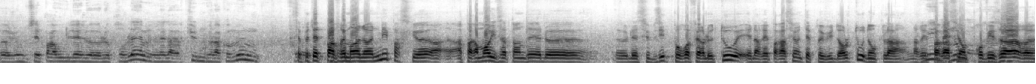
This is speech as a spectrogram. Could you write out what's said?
Euh, je ne sais pas où il est le, le problème, la lacune de la commune. C'est Faut- peut-être pas vraiment un an et demi parce que euh, apparemment ils attendaient le- euh, les subsides pour refaire le tout et la réparation était prévue dans le tout. Donc la, la Oui, mais réparation non, provisoire. euh,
